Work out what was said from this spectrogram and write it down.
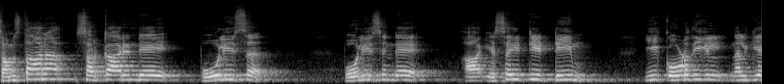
സംസ്ഥാന സർക്കാരിന്റെ പോലീസ് പോലീസിന്റെ ആ എസ് ഐ ടി ടീം ഈ കോടതിയിൽ നൽകിയ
